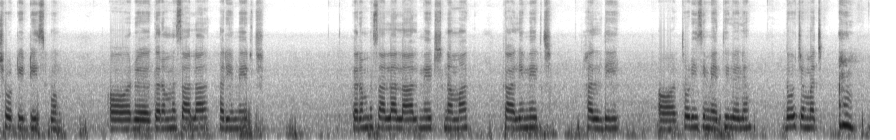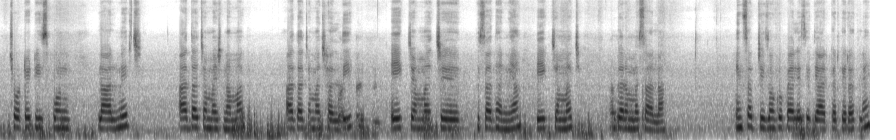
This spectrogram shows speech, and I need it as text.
छोटी टीस्पून। और गरम मसाला, हरी मिर्च। गरम मसाला, लाल मिर्च, नमक, काली मिर्च, हल्दी और थोड़ी सी मेथी ले लें। दो चम्मच छोटे टीस्पून लाल मिर्च, आधा चम्मच नमक। आधा चम्मच हल्दी, एक चम्मच पिसा धनिया, एक चम्मच गरम मसाला। इन सब चीज़ों को पहले से तैयार करके रख लें।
